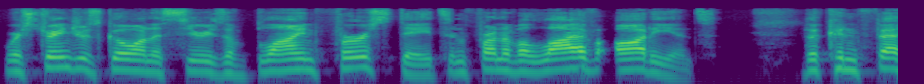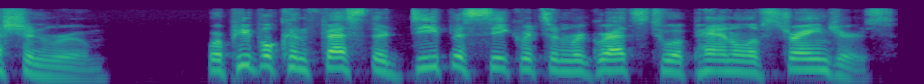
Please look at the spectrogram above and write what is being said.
where strangers go on a series of blind first dates in front of a live audience, the confession room, where people confess their deepest secrets and regrets to a panel of strangers.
